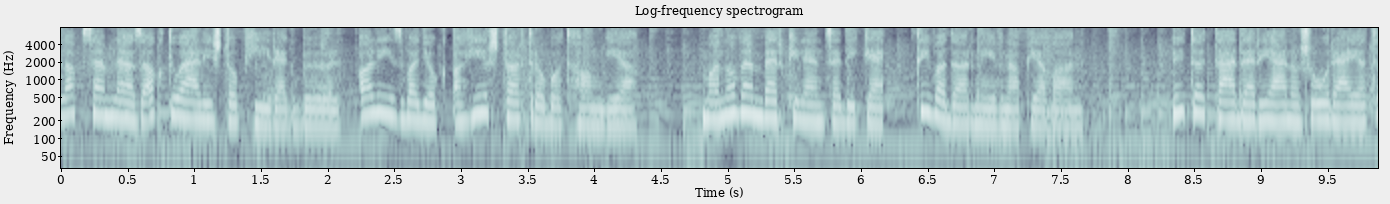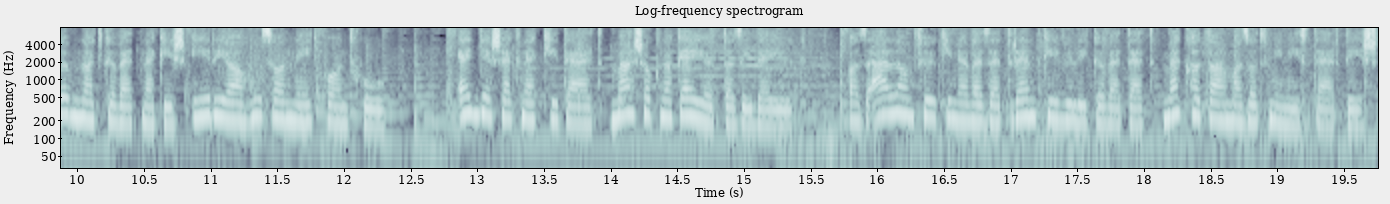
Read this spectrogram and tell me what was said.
Lapszemle az aktuális top hírekből. Alíz vagyok, a hírstart robot hangja. Ma november 9-e, Tivadar névnapja van. Ütött Áder János órája több nagykövetnek is, írja a 24.hu. Egyeseknek kitelt, másoknak eljött az idejük. Az államfő kinevezett rendkívüli követet, meghatalmazott minisztert is.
